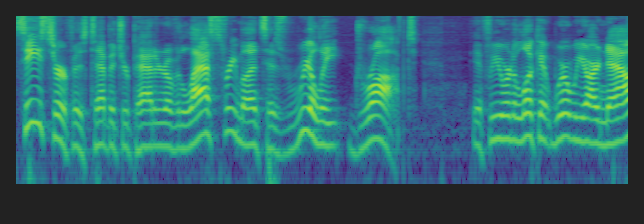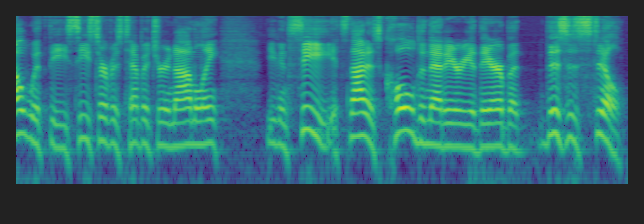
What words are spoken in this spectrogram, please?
sea surface temperature pattern over the last three months has really dropped. If we were to look at where we are now with the sea surface temperature anomaly, you can see it's not as cold in that area there, but this is still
